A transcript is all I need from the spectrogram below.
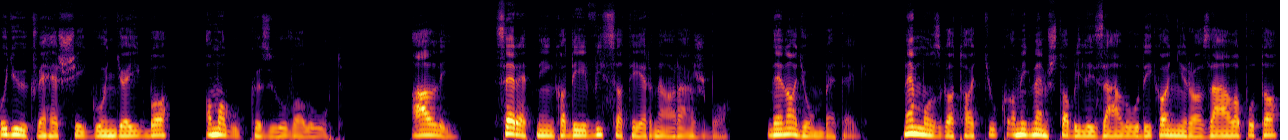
hogy ők vehessék gondjaikba a maguk közül valót. Alli, szeretnénk, ha Dév visszatérne a rásba, de nagyon beteg. Nem mozgathatjuk, amíg nem stabilizálódik annyira az állapota,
